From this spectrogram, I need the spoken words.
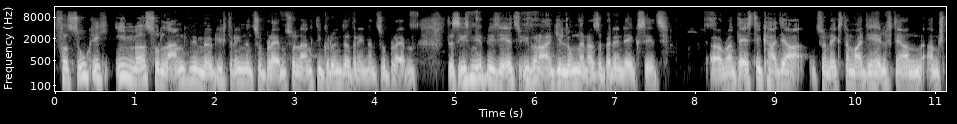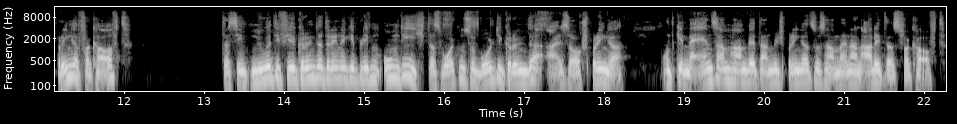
versuche ich immer so lang wie möglich drinnen zu bleiben, solange die Gründer drinnen zu bleiben. Das ist mir bis jetzt überall gelungen, also bei den Exits. Äh, Rantastic hat ja zunächst einmal die Hälfte an, an Springer verkauft. Da sind nur die vier Gründer drinnen geblieben und ich. Das wollten sowohl die Gründer als auch Springer. Und gemeinsam haben wir dann mit Springer zusammen an Adidas verkauft.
